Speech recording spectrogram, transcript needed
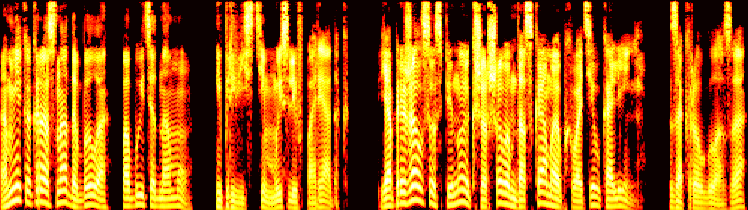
А мне как раз надо было побыть одному и привести мысли в порядок. Я прижался спиной к шершавым доскам и обхватил колени. Закрыл глаза.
